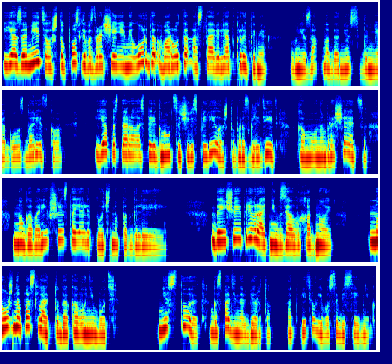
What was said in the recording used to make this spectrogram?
«Я заметил, что после возвращения милорда ворота оставили открытыми», — внезапно донесся до меня голос дворецкого. Я постаралась перегнуться через перила, чтобы разглядеть, к кому он обращается, но говорившие стояли точно под галереей. Да еще и привратник взял выходной. Нужно послать туда кого-нибудь. «Не стоит, господин Альберто», — ответил его собеседник.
